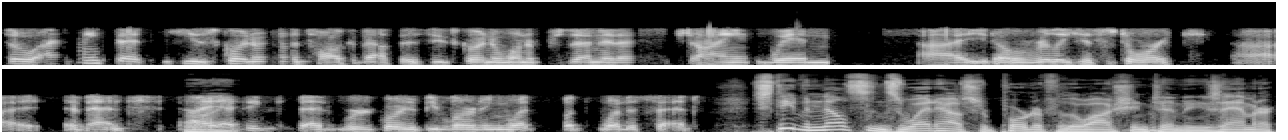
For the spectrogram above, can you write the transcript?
So I think that he's going to want to talk about this. He's going to want to present it as a giant win, uh, you know, really historic uh, event. Right. I, I, think that we're going to be learning what, what, what is said. Steven Nelson's White House reporter for the Washington Examiner.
